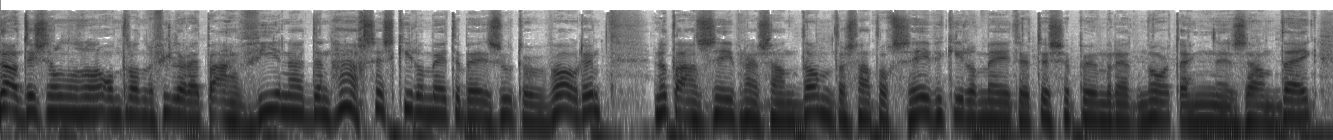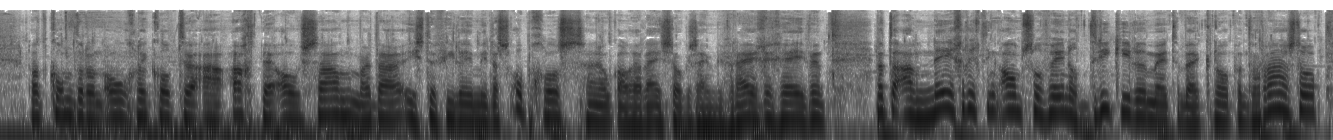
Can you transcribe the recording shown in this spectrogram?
Nou, het is onder, andere file rijdt bij A4 naar Den Haag. 6 kilometer bij Zoeterwoude. En op de A7 naar Zaandam. Daar staat nog 7 kilometer tussen Purmerend Noord en uh, Zaandijk. Dat komt door een ongeluk op de A8 bij Oostzaan. Maar daar is de file inmiddels opgelost. En ook alle rijstroken zijn weer vrijgegeven. En op de A9 richting Amstelveen nog 3 kilometer bij knooppunt Raasdorp.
